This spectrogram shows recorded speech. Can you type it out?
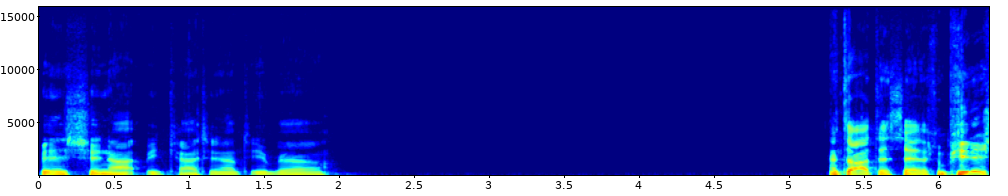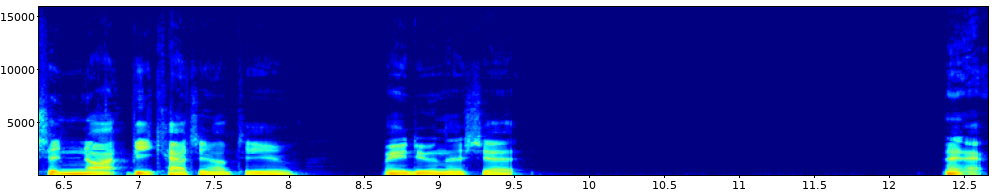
This should not be catching up to you, bro. That's all I have to say. The computer should not be catching up to you when you're doing this shit. That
